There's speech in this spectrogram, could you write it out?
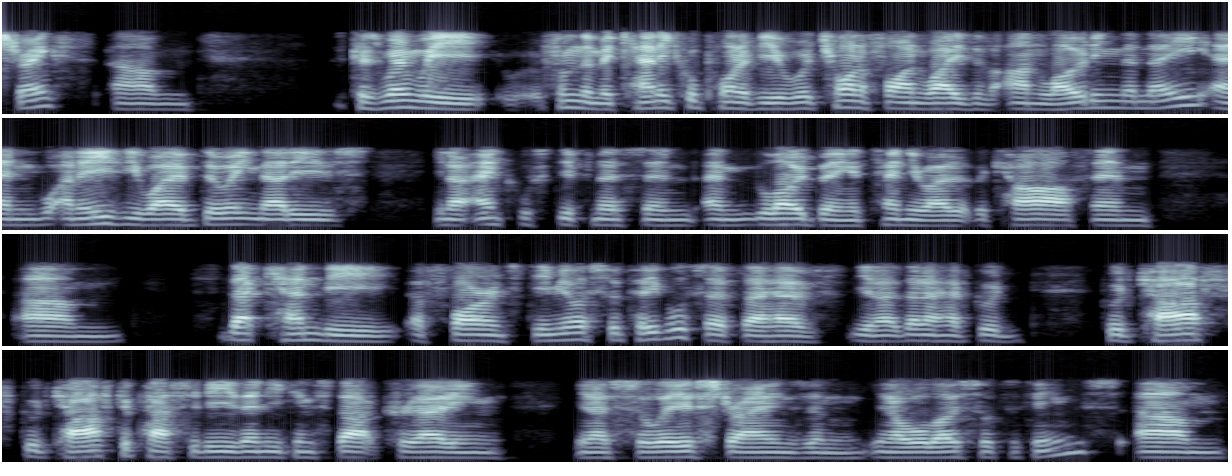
strength. Um, because when we, from the mechanical point of view, we're trying to find ways of unloading the knee, and an easy way of doing that is, you know, ankle stiffness and and load being attenuated at the calf, and um, that can be a foreign stimulus for people. So if they have, you know, they don't have good good calf good calf capacity, then you can start creating, you know, soleus strains and you know all those sorts of things. Um,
